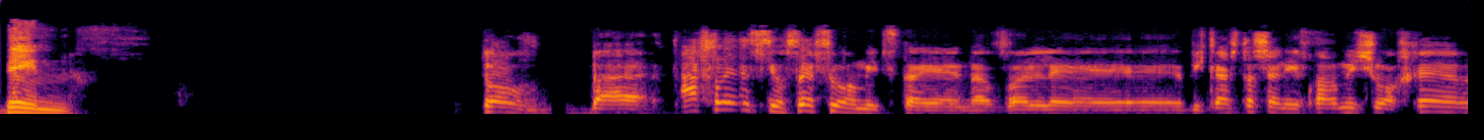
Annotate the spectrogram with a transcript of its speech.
בן. טוב, תכלס יוסף הוא המצטיין, אבל uh, ביקשת שאני אבחר מישהו אחר,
